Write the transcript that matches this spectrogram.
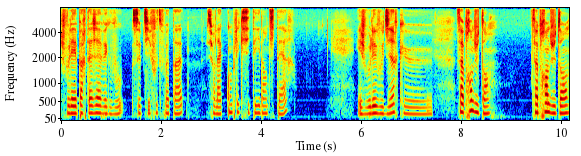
je voulais partager avec vous ce petit foot photo sur la complexité identitaire. Et je voulais vous dire que ça prend du temps. Ça prend du temps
